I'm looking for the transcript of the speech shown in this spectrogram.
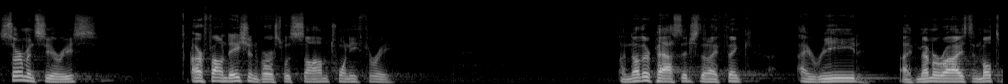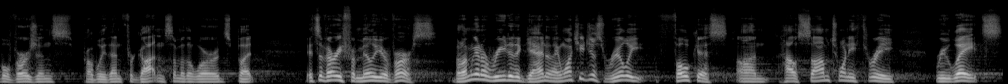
sermon series, our foundation verse was Psalm 23. Another passage that I think I read, I've memorized in multiple versions, probably then forgotten some of the words, but it's a very familiar verse. But I'm going to read it again, and I want you to just really focus on how Psalm 23 relates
